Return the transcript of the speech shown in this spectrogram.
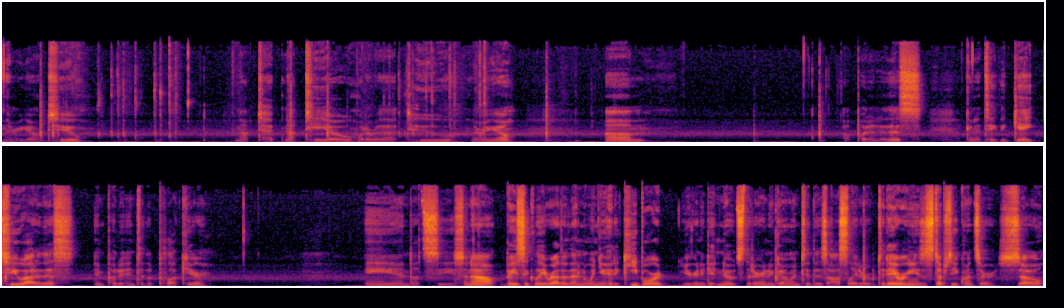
There we go. Two. Not t not to whatever that two. There we go. Um, I'll put into this. I'm gonna take the gate two out of this and put it into the pluck here. And let's see. So now, basically, rather than when you hit a keyboard, you're going to get notes that are going to go into this oscillator. Today, we're going to use a step sequencer. So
